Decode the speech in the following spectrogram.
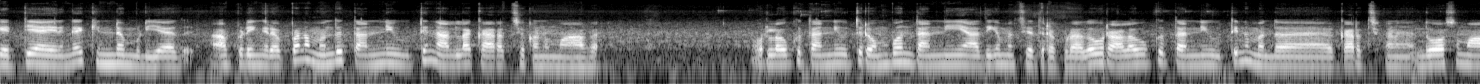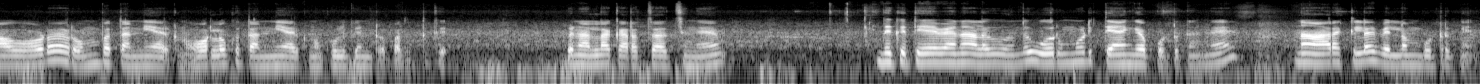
கெட்டியாயிருங்க கிண்ட முடியாது. அப்படிங்கிறப்ப நம்ம வந்து தண்ணி ஊற்றி நல்லா கரைச்சிக்கணும் மாவை. ஓரளவுக்கு தண்ணி ஊற்றி ரொம்பவும் தண்ணி அதிகமாக சேர்த்துடக்கூடாது. ஒரு அளவுக்கு தண்ணி ஊற்றி நம்ம இந்த கரைச்சிக்கணும். தோசை மாவோட ரொம்ப தண்ணியாக இருக்கணும். ஓரளவுக்கு தண்ணியாக இருக்கணும் குளிக்கின்ற பதத்துக்கு. இப்போ நல்லா கரைச்சாச்சுங்க. இதுக்கு தேவையான அளவு வந்து ஒரு மூடி தேங்காய் போட்டுக்கோங்க. நான் அரை கிலோ வெல்லம் போட்டிருக்கேன்.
